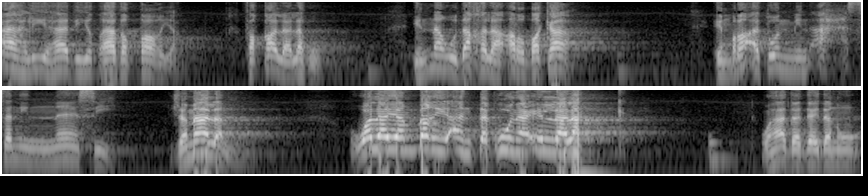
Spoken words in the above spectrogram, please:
أهل هذه هذا الطاغية. فقال له إنه دخل أرضك امرأة من أحسن الناس جمالا. ولا ينبغي أن تكون إلا لك. وهذا ديدن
